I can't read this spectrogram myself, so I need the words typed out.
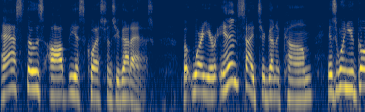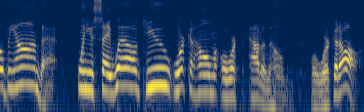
Ask those obvious questions you got to ask. But where your insights are going to come is when you go beyond that. When you say, well, do you work at home or work out of the home or work at all?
